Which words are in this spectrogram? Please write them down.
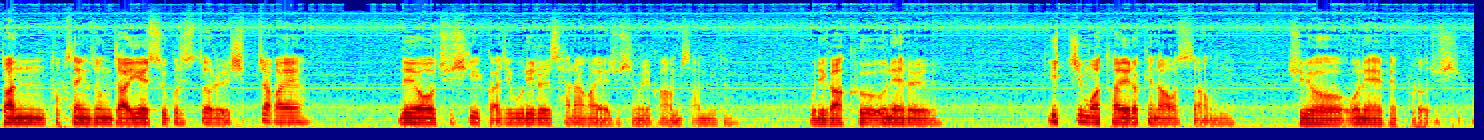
또한 독생성자 예수 그리스도를 십자가에 내어 주시기까지 우리를 사랑하여 주심을 감사합니다. 우리가 그 은혜를 잊지 못하여 이렇게 나왔사오니 주여 은혜 베풀어 주시고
